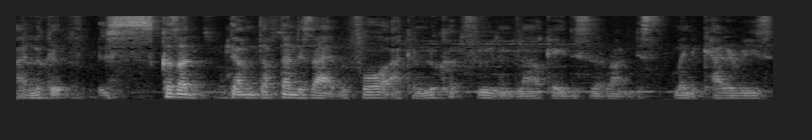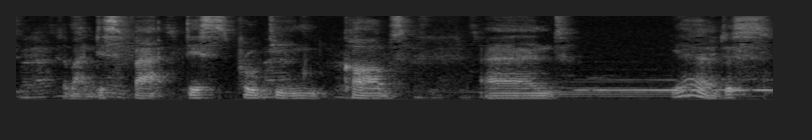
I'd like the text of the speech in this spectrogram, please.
I look at because I've done, this diet before. I can look at food and be like, okay, this is around this many calories. It's about this fat, this protein, carbs, and yeah, just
